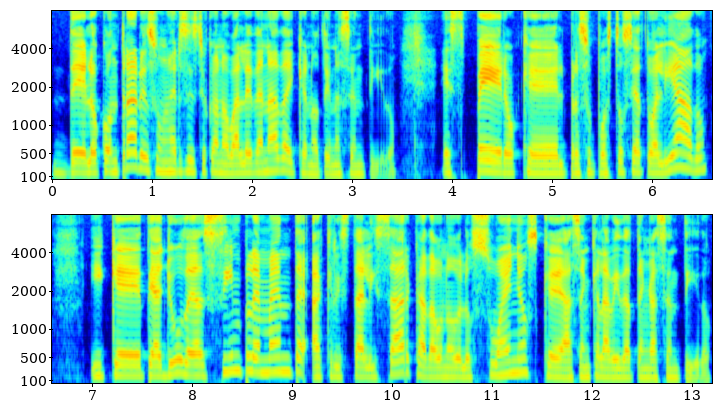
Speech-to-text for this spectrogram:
De lo contrario, es un ejercicio que no vale de nada y que no tiene sentido. Espero que el presupuesto sea tu aliado y que te ayude simplemente a cristalizar cada uno de los sueños que hacen que la vida tenga sentido.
